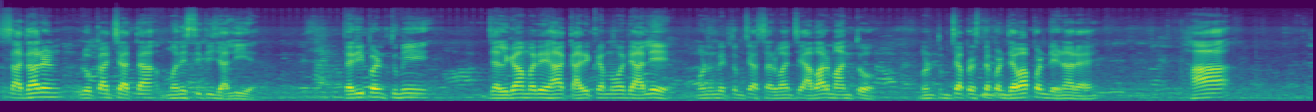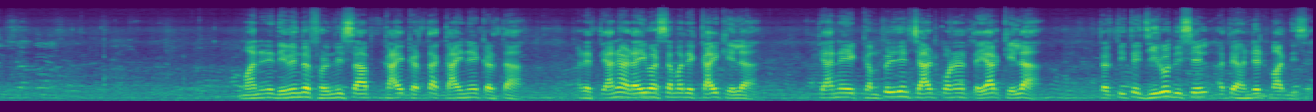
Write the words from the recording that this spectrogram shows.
साधारण लोकांची आता मनस्थिती झाली आहे. तरी पण तुम्ही जलगावमध्ये ह्या कार्यक्रमामध्ये आले म्हणून मी तुमच्या सर्वांचे आभार मानतो म्हणून तुमचा प्रश्न पण जवाब पण देणार आहे. हा माननीय देवेंद्र फडणवीस साहेब काय करता काय नाही करता आणि त्याने अढाई वर्षामध्ये काय केला त्याने एक कंपॅरिझन चार्ट कोणाने तयार केला तर तिथे झिरो दिसेल आणि ते हंड्रेड मार्क दिसेल.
